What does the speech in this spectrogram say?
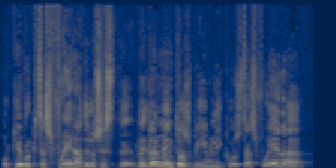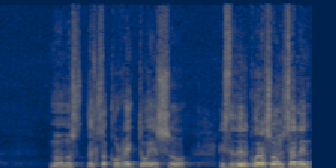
¿Por qué? Porque estás fuera de los reglamentos bíblicos, estás fuera. No, no, está correcto eso. Dice, del corazón salen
